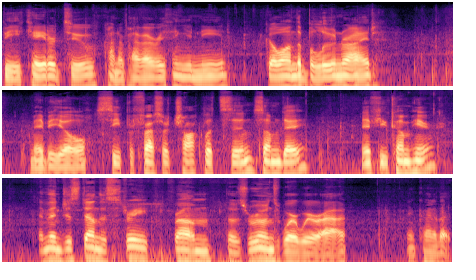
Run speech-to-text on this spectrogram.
be catered to, kind of have everything you need. Go on the balloon ride. Maybe you'll see Professor Chocolateson someday if you come here. And then just down the street from those ruins where we were at, in kind of that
